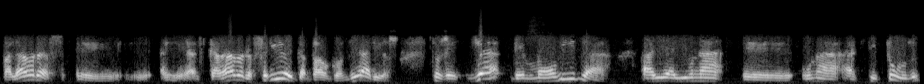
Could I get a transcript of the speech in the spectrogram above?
palabras, eh, eh, al cadáver frío y tapado con diarios. Entonces, ya de movida ahí hay una, eh, una actitud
